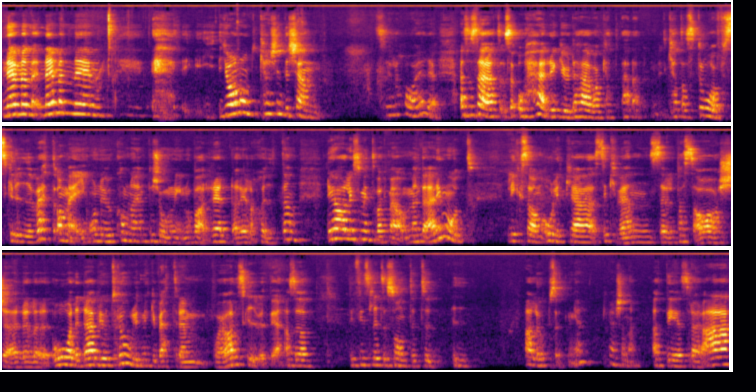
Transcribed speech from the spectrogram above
Nej men, nej men eh, jag har nog kanske inte känt eller har jag det? Alltså så att, så, åh herregud, det här var kat katastrofskrivet av mig och nu kommer en person in och bara räddar hela skiten. Det har jag liksom inte varit med om. Men däremot liksom olika sekvenser eller passager eller åh, det där blir otroligt mycket bättre än vad jag hade skrivit det. Alltså, det finns lite sånt i, typ, i alla uppsättningar kan jag känna. Att det är sådär, ah,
